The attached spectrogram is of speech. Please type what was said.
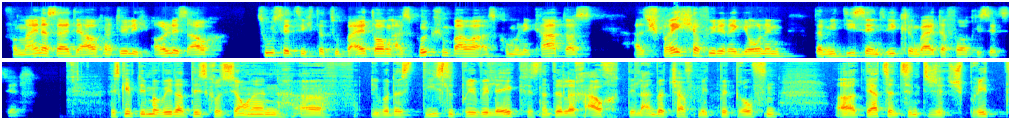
von meiner Seite auch natürlich alles auch zusätzlich dazu beitragen, als Brückenbauer, als Kommunikator, als, als Sprecher für die Regionen, damit diese Entwicklung weiter fortgesetzt wird. Es gibt immer wieder Diskussionen äh, über das Dieselprivileg. Ist natürlich auch die Landwirtschaft mit betroffen. Äh, derzeit sind die Sprit,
